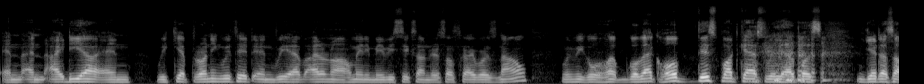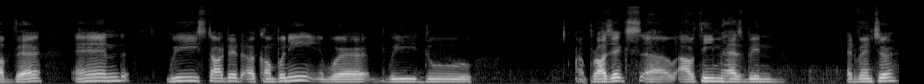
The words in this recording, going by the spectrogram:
and an idea, and we kept running with it, and we have I don't know how many, maybe 600 subscribers now. When we go go back, hope this podcast will help us get us up there. And we started a company where we do uh, projects. Uh, our theme has been adventure.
